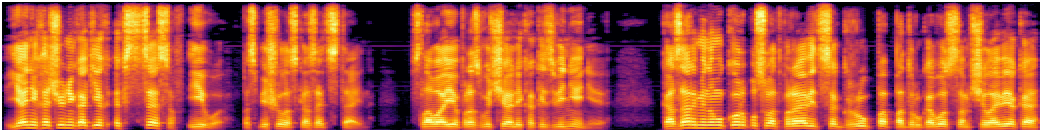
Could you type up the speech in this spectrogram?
«Я не хочу никаких эксцессов, Иво», — поспешила сказать Стайн. Слова ее прозвучали как извинение. К казарменному корпусу отправится группа под руководством человека,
